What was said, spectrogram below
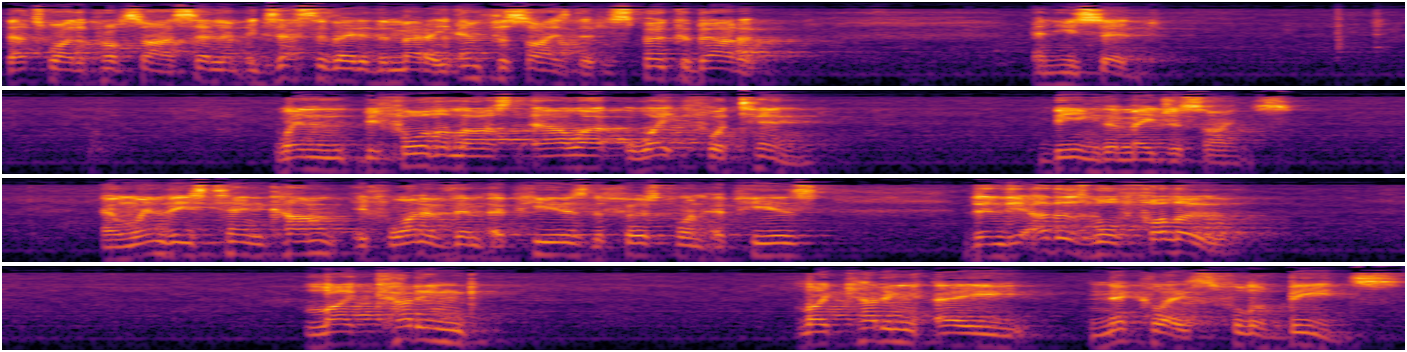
That's why the Prophet ﷺ exacerbated the matter, he emphasized it, he spoke about it. And he said, when before the last hour, wait for ten, being the major signs. And when these ten come, if one of them appears, the first one appears, then the others will follow like cutting like cutting a necklace full of beads.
